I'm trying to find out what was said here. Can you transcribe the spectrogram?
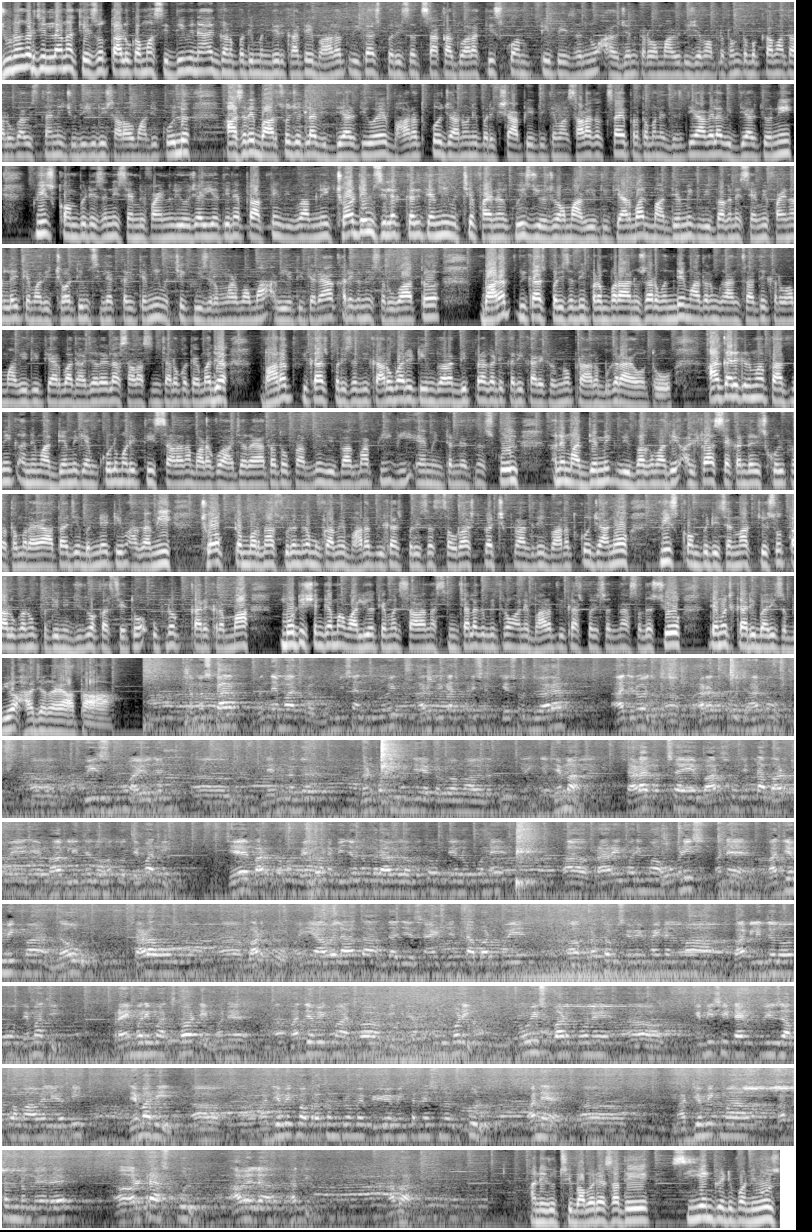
જૂનાગઢ જિલ્લાના કેશોદ તાલુકામાં સિદ્ધિવિનાયક ગણપતિ મંદિર ખાતે ભારત વિકાસ પરિષદ શાખા દ્વારા કિસ કોમ્પિટિશનનું આયોજન કરવામાં આવ્યું હતું, જેમાં પ્રથમ તબક્કામાં તાલુકા વિસ્તારની જુદી જુદી શાળાઓમાંથી કુલ આશરે બારસો જેટલા વિદ્યાર્થીઓએ ભારત કો જાનોની પરીક્ષા આપી હતી. તેમાં શાળા કક્ષાએ પ્રથમ અને દ્વિતીય આવેલા વિદ્યાર્થીઓની ક્વિઝ કોમ્પિટિશનની સેમીફાઇનલ યોજાઈ હતી અને પ્રાથમિક વિભાગની છ ટીમ સિલેક્ટ કરી તેમની વચ્ચે ફાઇનલ ક્વિઝ યોજવામાં આવી હતી. ત્યારબાદ માધ્યમિક વિભાગને સેમીફાઇનલ લઈ તેમાંથી છ ટીમ સિલેક્ટ કરી તેમની વચ્ચે ક્વિઝ રમાડવામાં આવી હતી. ત્યારે આ કાર્યક્રમની શરૂઆત ભારત વિકાસ પરિષદની પરંપરા અનુસાર વંદે માતરમ ગાન સાથે કરવામાં આવી હતી. ત્યારબાદ હાજર રહેલા શાળા સંચાલકો તેમજ ભારત વિકાસ પરિષદની કારોબારી ટીમ દ્વારા દીપ પ્રગટ કરી કાર્યક્રમનો પ્રારંભ કરાયો હતો. આ કાર્યક્રમમાં પ્રાથમિક અને માધ્યમિક એમ કુલ મળી ત્રીસ શાળાના બાળકો હાજર રહ્યા હતા. તો પ્રાથમિક વિભાગમાં પીવીએમ ઇન્ટરનેશનલ સ્કૂલ અને માધ્યમિક વિભાગમાંથી અલ્ટ્રા સેકન્ડરી સ્કૂલ પ્રથમ રહ્યા હતા, જે બંને ટીમ આગામી છ ઓક્ટોબરના સુરેન્દ્ર મુકામે ભારત વિકાસ પરિષદ સૌરાષ્ટ્ર કચ્છ પ્રાંતની ભારત કો જાનો ક્વિઝ કોમ્પિટિશનમાં કેશોદ તાલુકાનું પ્રતિનિધિત્વ કરશે. તો ઉપરોક્ત કાર્યક્રમમાં મોટી સંખ્યામાં વાલીઓ તેમજ શાળાના સંચાલક મિત્રો અને ભારત વિકાસ પરિષદના સદસ્યો તેમજ કારોબારી સભ્યો હાજર રહ્યા હતા. નમસ્કાર વંદે માત્ર હું નિશાંત પુરોહિત ભારત વિકાસ પરિષદ કેશોદ દ્વારા આજ રોજ ભારત કો જાનું ક્વિઝનું આયોજન નહેરુનગર ગણપતિ મંદિરે કરવામાં આવેલ હતું. જેમાં શાળા કક્ષાએ બારસો જેટલા બાળકોએ જે ભાગ લીધેલો હતો તેમાંથી જે બાળકોનો પહેલો અને બીજો નંબર આવેલો હતો તે લોકોને પ્રાઇમરીમાં ઓગણીસ અને માધ્યમિકમાં નવ શાળાઓ અ, બાળકો અહીં આવેલા હતા. અંદાજે સાઠ જેટલા બાળકોએ પ્રથમ સેમિફાઇનલમાં ભાગ લીધેલો હતો. તેમાંથી પ્રાઇમરીમાં છ ટીમ અને માધ્યમિકમાં છ ટીમ એમ કુલ મળી ચોવીસ બાળકોને કેબીસી ટાઈપ ક્વિઝ આપવામાં આવેલી હતી. જેમાંથી માધ્યમિકમાં પ્રથમ ક્રમે પીવીએમ ઇન્ટરનેશનલ સ્કૂલ અને માધ્યમિકમાં પ્રથમ નંબરે અલ્ટ્રા સ્કૂલ આવેલ હતી. આભાર. અનિરુદ્ધસિંહ બાબરિયા સાથે CN twenty four news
